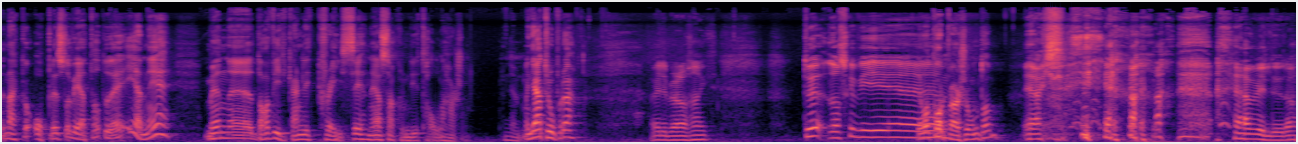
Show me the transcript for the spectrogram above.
Den er ikke opplest og vedtatt, og det er jeg enig i, men da virker den litt crazy når jeg snakker om de tallene her. sånn. Men jeg tror på det. Veldig bra, Lars Henrik. Du, da skal vi Det var kortversjonen, Tom. Ja, ja, veldig bra.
